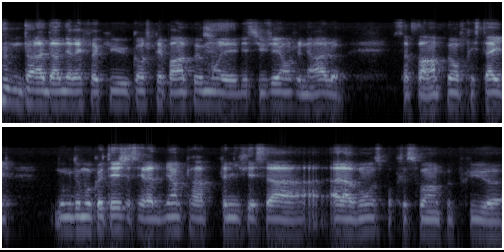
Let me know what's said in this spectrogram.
la dernière FAQ. Quand je prépare un peu moins les sujets en général, ça part un peu en freestyle. Donc de mon côté, j'essaierai de bien planifier ça à, l'avance pour que ce soit un peu plus euh,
